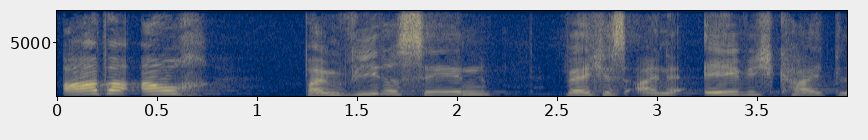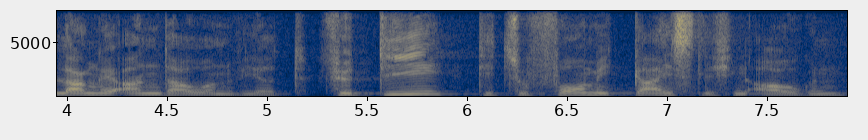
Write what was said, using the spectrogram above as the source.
aber auch beim Wiedersehen, welches eine Ewigkeit lange andauern wird, für die, die zuvor mit geistlichen Augen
